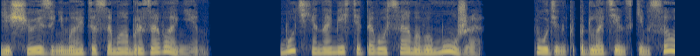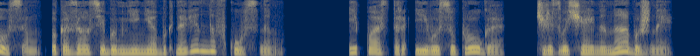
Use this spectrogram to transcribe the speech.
еще и занимается самообразованием? Будь я на месте того самого мужа, пудинг под латинским соусом показался бы мне необыкновенно вкусным. И пастор, и его супруга чрезвычайно набожны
